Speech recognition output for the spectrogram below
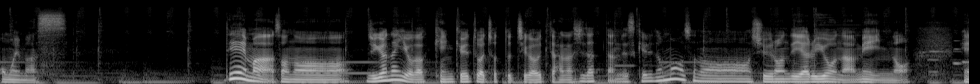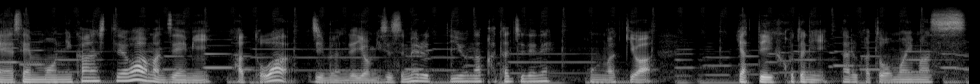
思います。でまあその授業内容が研究とはちょっと違うって話だったんですけれどもその修論でやるようなメインの、えー、専門に関しては、まあ、ゼミあとは自分で読み進めるっていうような形でね本楽器はやっていくことになるかと思います。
